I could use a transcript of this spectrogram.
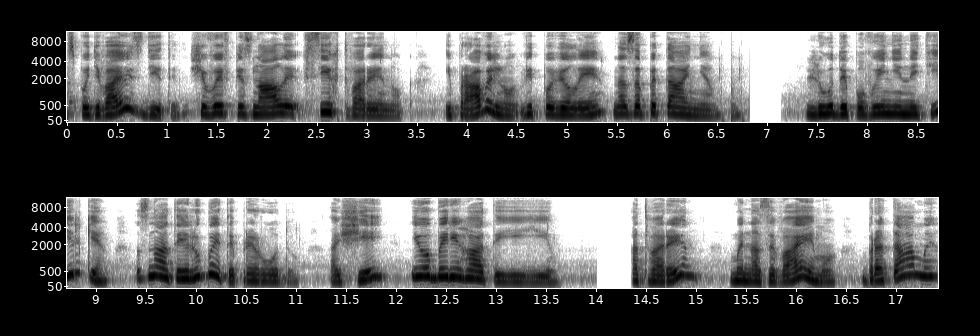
Сподіваюсь, діти, що ви впізнали всіх тваринок і правильно відповіли на запитання. Люди повинні не тільки знати і любити природу, а ще й оберігати її. А тварин ми називаємо братами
